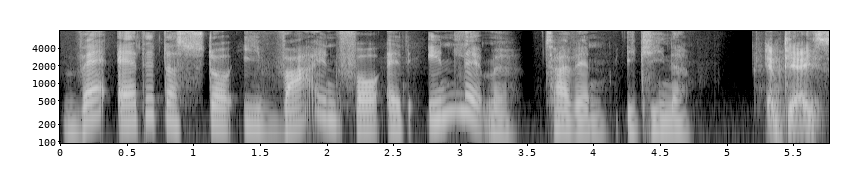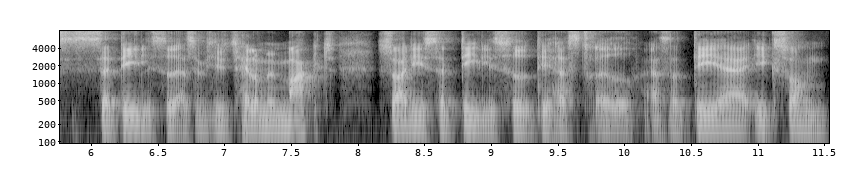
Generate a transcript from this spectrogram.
Hvad er det, der står i vejen for at indlemme Taiwan i Kina? Jamen, det er i særdeleshed. Altså, hvis vi taler med magt, så er det i særdeleshed det her stræde. Altså, det er ikke sådan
